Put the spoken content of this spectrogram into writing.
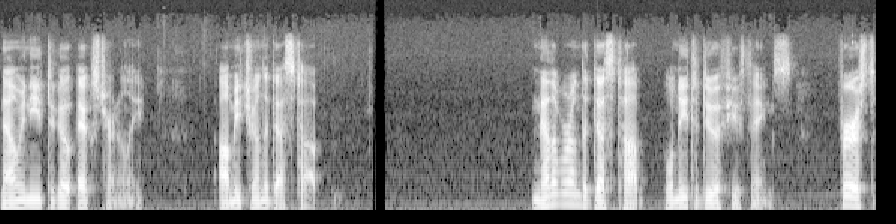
Now we need to go externally. I'll meet you on the desktop. Now that we're on the desktop, we'll need to do a few things. First,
